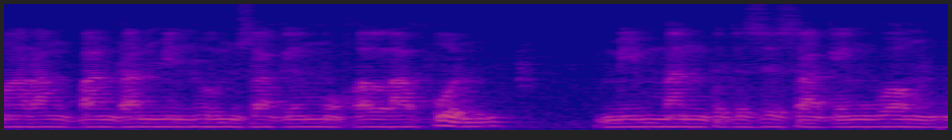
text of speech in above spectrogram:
marang pantan minhum saking mukhallafun miman tegese saking wong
